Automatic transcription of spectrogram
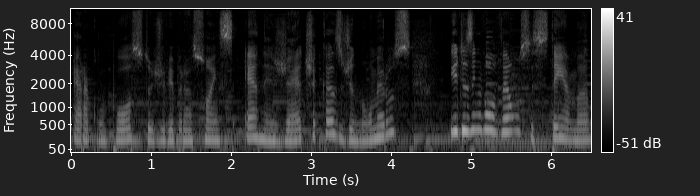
era composto de vibrações energéticas de números e desenvolveu um sistema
